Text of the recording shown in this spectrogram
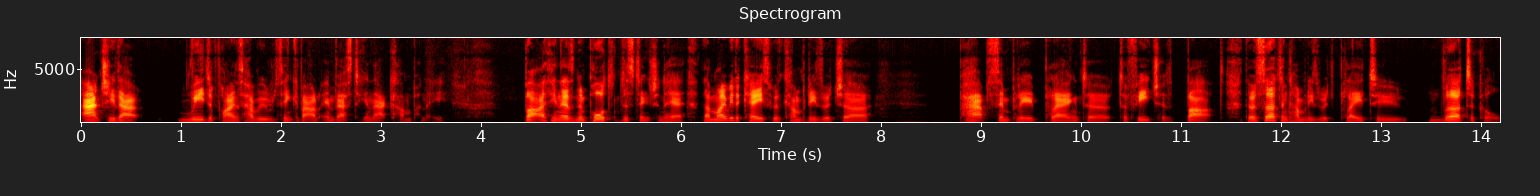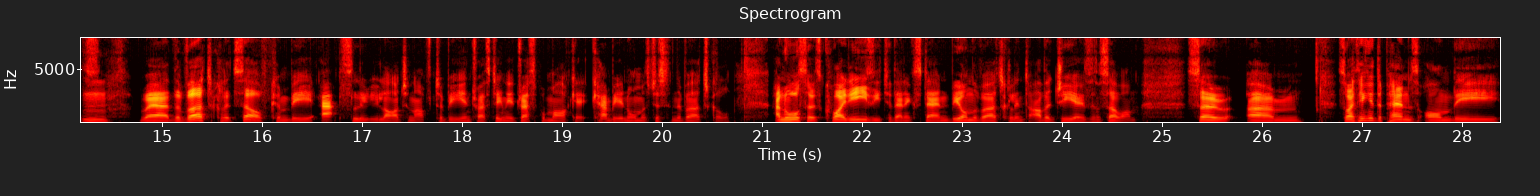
actually that redefines how we would think about investing in that company. But I think there's an important distinction here. That might be the case with companies which are perhaps simply playing to, to features, but there are certain companies which play to verticals mm. where the vertical itself can be absolutely large enough to be interesting. The addressable market can be enormous just in the vertical. And also, it's quite easy to then extend beyond the vertical into other geos and so on. So, um, so I think it depends on the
